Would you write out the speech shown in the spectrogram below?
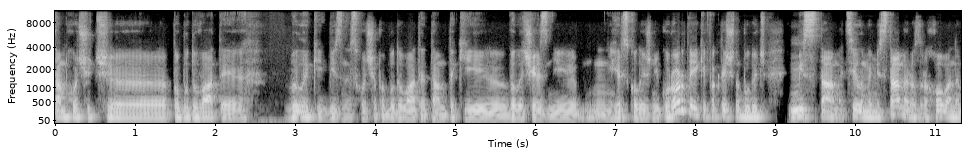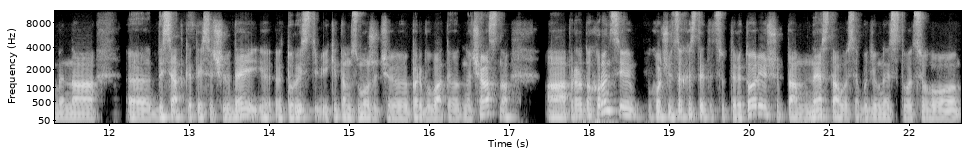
Там хочуть е, побудувати великий бізнес, хоче побудувати там такі величезні гірськолижні курорти, які фактично будуть містами, цілими містами, розрахованими на е, десятки тисяч людей, е, туристів, які там зможуть е, перебувати одночасно. А природоохоронці хочуть захистити цю територію, щоб там не сталося будівництво цього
